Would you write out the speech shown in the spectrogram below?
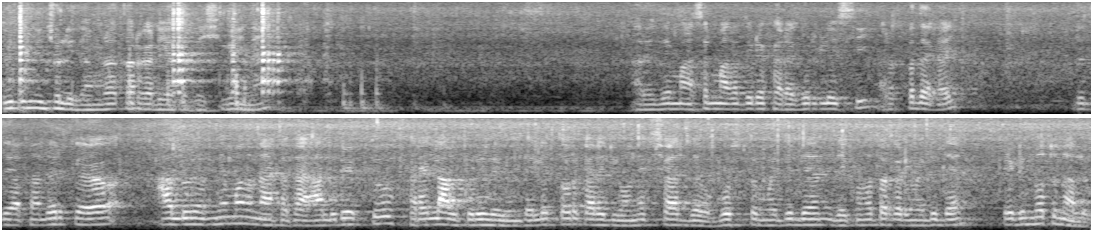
দুই তিন দিন চলে যাই, আমরা তরকারি এত বেশি খাই না। আর এই যে মাছের মাথা দুটো ফ্রাই করে নিয়েছি আর একটা দেখাই। যদি আপনাদেরকে আলু এমনি মানে না খাতে আলুটা একটু ফ্রাই লাল করে দেবেন, তাহলে তরকারি দিয়ে অনেক স্বাদ যাবে। গোস্তর মধ্যে দেন যে কোনো তরকারির মধ্যে দেন, এটা নতুন আলু।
